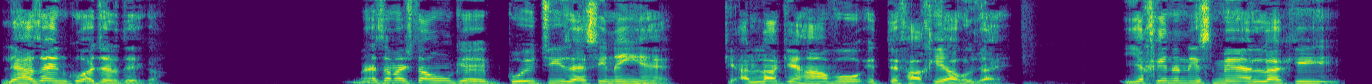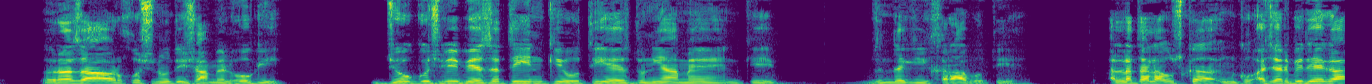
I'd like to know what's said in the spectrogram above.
لہٰذا ان کو اجر دے گا۔ میں سمجھتا ہوں کہ کوئی چیز ایسی نہیں ہے کہ اللہ کے یہاں وہ اتفاقیہ ہو جائے۔ یقیناً اس میں اللہ کی رضا اور خوشنودی شامل ہوگی۔ جو کچھ بھی بے عزتی ان کی ہوتی ہے اس دنیا میں، ان کی زندگی خراب ہوتی ہے۔ اللہ تعالیٰ اس کا، ان کو اجر بھی دے گا۔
